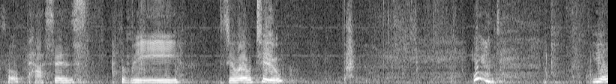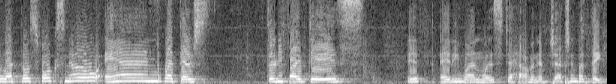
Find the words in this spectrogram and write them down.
So it passes three, zero, two. And you'll let those folks know, and what, there's 35 days if anyone was to have an objection, but they,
